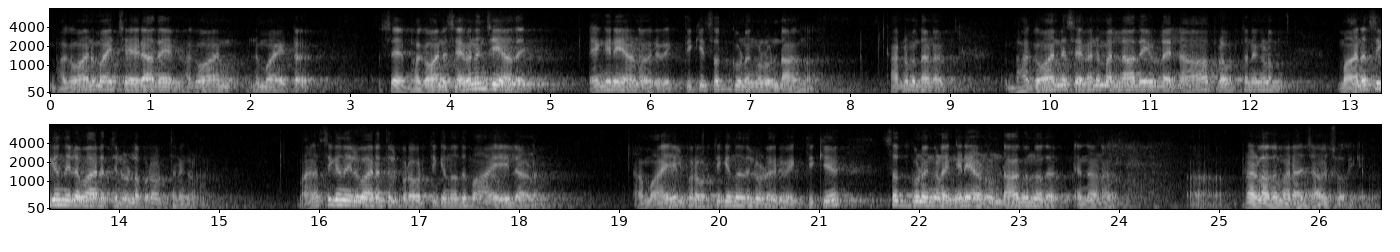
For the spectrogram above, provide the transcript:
ഭഗവാനുമായി ചേരാതെ ഭഗവാനുമായിട്ട് ഭഗവാന് സേവനം ചെയ്യാതെ എങ്ങനെയാണ് ഒരു വ്യക്തിക്ക് സദ്ഗുണങ്ങൾ ഉണ്ടാകുന്നത്? കാരണം എന്താണ്? ഭഗവാന്റെ സേവനമല്ലാതെയുള്ള എല്ലാ പ്രവർത്തനങ്ങളും മാനസിക നിലവാരത്തിലുള്ള പ്രവർത്തനങ്ങളാണ്. മാനസിക നിലവാരത്തിൽ പ്രവർത്തിക്കുന്നത് മായയിലാണ്. ആ മായയിൽ പ്രവർത്തിക്കുന്നതിലൂടെ ഒരു വ്യക്തിക്ക് സദ്ഗുണങ്ങൾ എങ്ങനെയാണ് ഉണ്ടാകുന്നത് എന്നാണ് പ്രഹ്ലാദ മഹാരാജാവ് ചോദിക്കുന്നത്.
